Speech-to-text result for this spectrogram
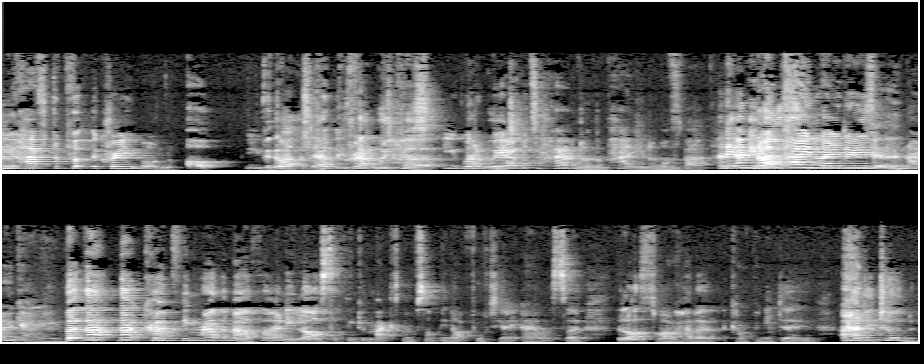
Um, you have to put the cream on. oh, You've Without got to doubt, put the 'cause cream that would because hurt. you That wouldn't be would. able to handle the mm, pain of mm. that. and it only No lasts pain, ladies. Yeah. No gain. But that that comb thing around the mouth that only lasts, I think, a maximum of something like forty-eight hours. So the last time I had a, a company do, I had it done,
